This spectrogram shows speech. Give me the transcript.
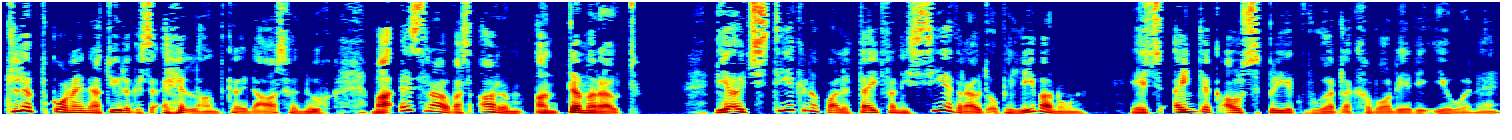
Klip kon hy natuurlik in sy eie land kry, daar's genoeg, maar Israel was arm aan timmerhout. Die uitstekende kwaliteit van die sederhout op die Libanon het eintlik al spreekwoordelik geword deur die eeue, né?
